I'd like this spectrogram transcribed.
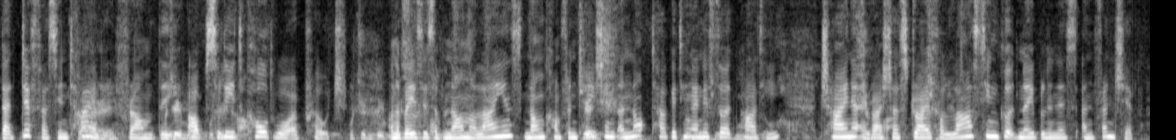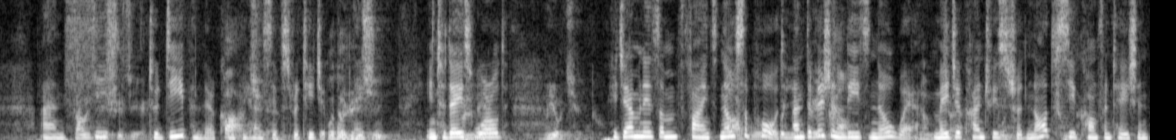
that differs entirely from the obsolete Cold War approach. On the basis of non alliance, non confrontation, and not targeting any third party, China and Russia strive for lasting good neighborliness and friendship and seek to deepen their comprehensive strategic coordination. In today's world, Hegemonism finds no support and division leads nowhere. Major countries should not? seek confrontation,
